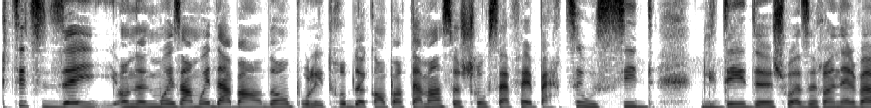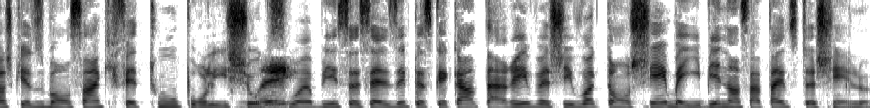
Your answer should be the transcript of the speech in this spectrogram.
Puis tu sais, tu disais, on a de moins en moins d'abandon pour les troubles de comportement. Ça, je trouve que ça fait partie aussi de l'idée de choisir un élevage qui a du bon sens, qui fait tout pour les chiots, qui soit bien socialisé. Parce que quand tu arrives chez vous avec ton chien, ben il est bien dans sa tête, ce chien-là.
